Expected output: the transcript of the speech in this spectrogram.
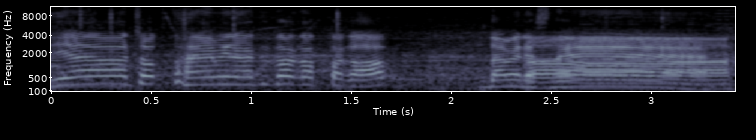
いやーちょっと早めに当てたかったか？ダメですね。あ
